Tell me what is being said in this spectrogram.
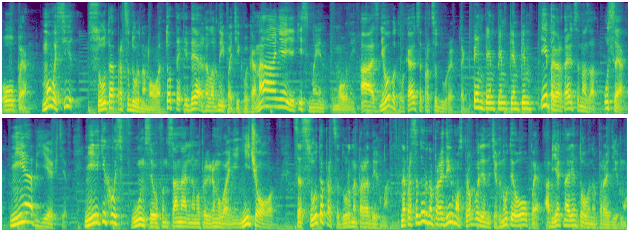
ООП. Мова C сута процедурна мова, тобто іде головний потік виконання, якийсь мейн умовний. А з нього викликаються процедури. Так пім-пім-пім-пім-пім. І повертаються назад. Усе. Ні об'єктів, ні якихось функцій у функціональному програмуванні, нічого. Це суто процедурна парадигма. На процедурну парадигму спробували натягнути ООП, об'єктно-орієнтовану парадигму.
